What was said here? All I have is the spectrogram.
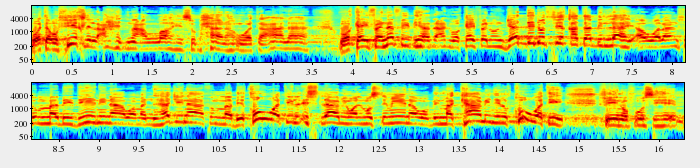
وتوثيق للعهد مع الله سبحانه وتعالى. وكيف نفي بهذا العهد؟ وكيف نجدد الثقة بالله أولا ثم بديننا ومنهجنا ثم بقوة الإسلام والمسلمين وبمكامن القوة في نفوسهم.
